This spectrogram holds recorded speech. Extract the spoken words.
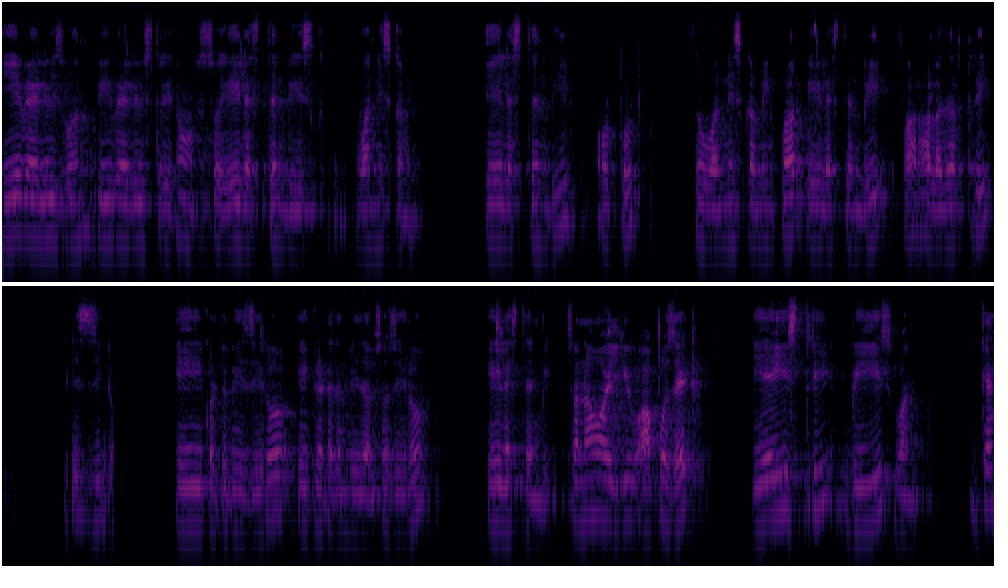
A value is 1 B value is 3 no? So A less than B is coming 1 is coming. A less than B output so 1 is coming for A less than B for all other 3 it is 0 A equal to B is 0 A greater than B is also 0 A less than B. So now I will give opposite. A is 3 B is 1 okay?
